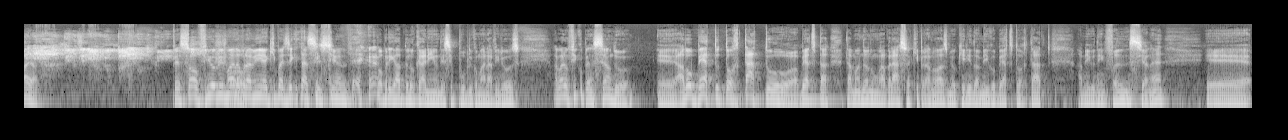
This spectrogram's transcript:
Olha, ó. Pessoal, filme manda pra mim aqui pra dizer que tá assistindo. Obrigado pelo carinho desse público maravilhoso. Agora eu fico pensando. é, alô, Beto Tortato. Beto tá, tá mandando um abraço aqui pra nós, meu querido amigo Beto Tortato, amigo da infância, né? É,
